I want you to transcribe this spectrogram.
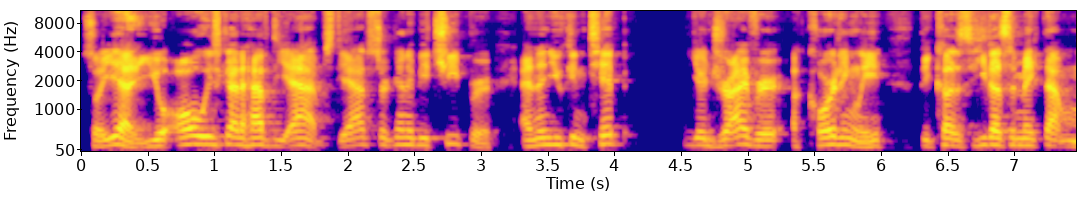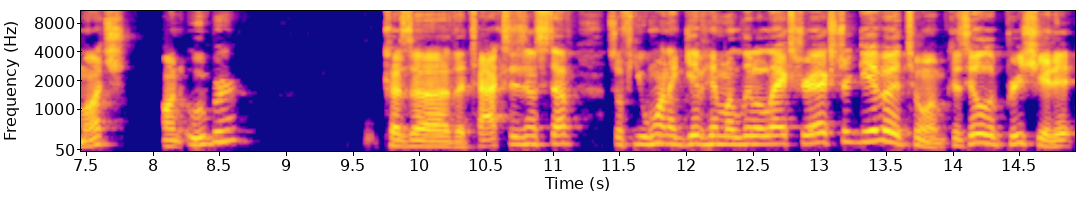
So yeah, you always got to have the apps. The apps are going to be cheaper, and then you can tip your driver accordingly because he doesn't make that much on Uber because uh, the taxes and stuff. So if you want to give him a little extra, extra, give it to him because he'll appreciate it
